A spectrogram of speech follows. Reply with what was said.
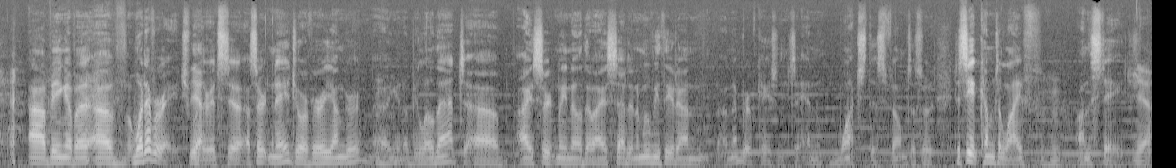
uh, being of, a, of whatever age, Yeah. whether it's uh, a certain age or very younger, uh, you know, below that. Uh, I certainly know that I sat in a movie theater on a number of occasions and watched this film to sort of, to see it come to life on the stage. Yeah.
